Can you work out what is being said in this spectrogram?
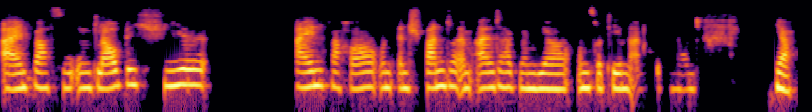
einfach so unglaublich viel einfacher und entspannter im Alltag, wenn wir unsere Themen angucken. Und ja,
